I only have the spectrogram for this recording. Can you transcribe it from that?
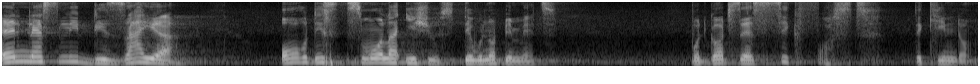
earnestly desire all these smaller issues, they will not be met. But God says, seek first the kingdom.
